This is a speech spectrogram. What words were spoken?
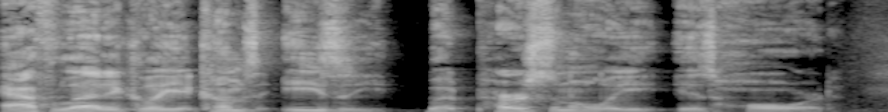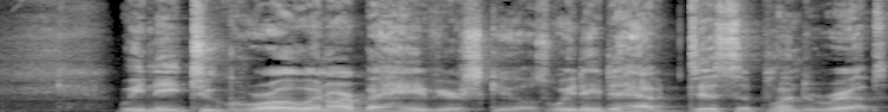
Athletically, it comes easy, but personally is hard. We need to grow in our behavior skills. We need to have disciplined reps.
